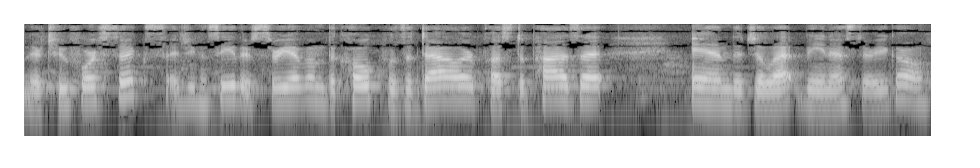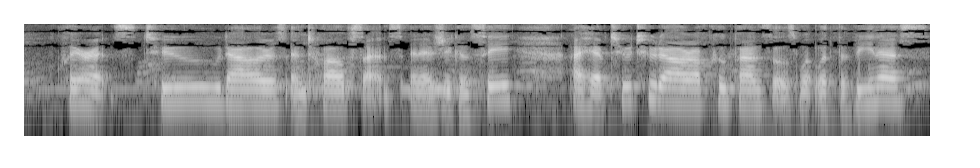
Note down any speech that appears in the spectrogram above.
They're 246 As you can see, there's three of them. The Coke was a dollar plus deposit. And the Gillette Venus, there you go, clearance, $2.12. And as you can see, I have two $2 off coupons. Those went with the Venus.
